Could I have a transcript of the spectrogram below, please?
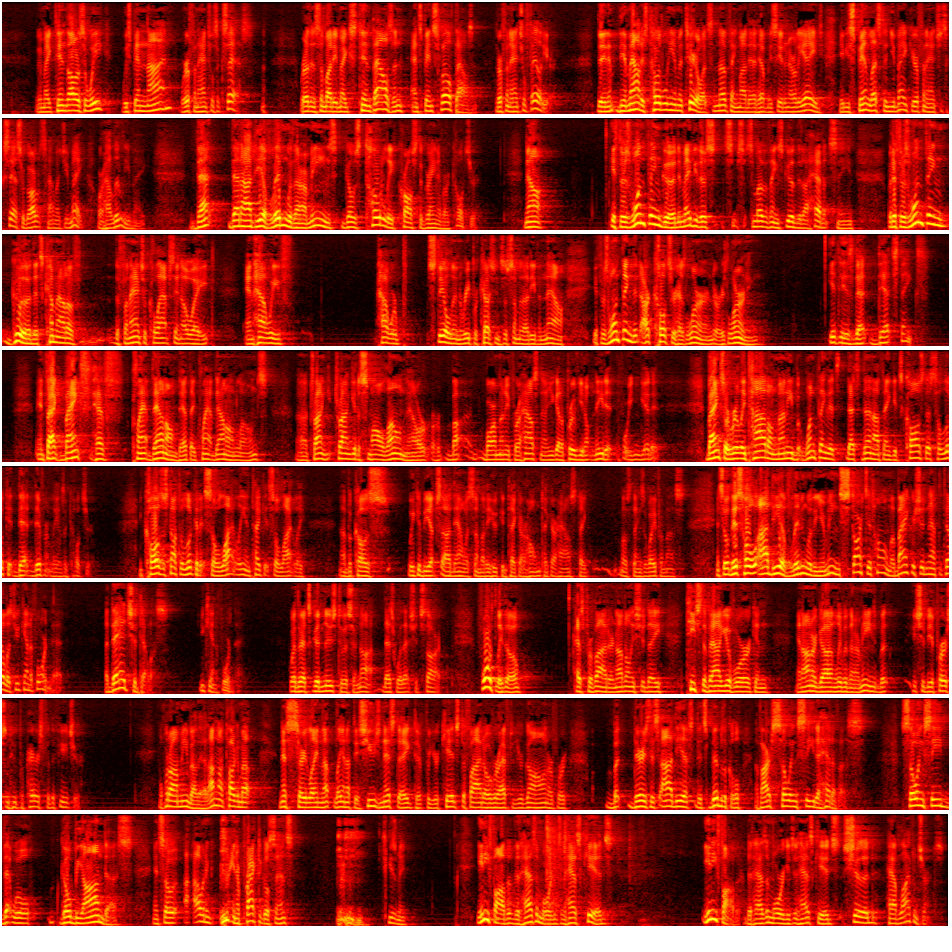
We make $10 a week, we spend nine, we're a financial success. Rather than somebody makes 10000 and spends 12000 they're a financial failure. The, the amount is totally immaterial. That's another thing my dad helped me see at an early age. If you spend less than you make, you're a financial success, regardless of how much you make or how little you make. That, that idea of living within our means goes totally across the grain of our culture. Now, if there's one thing good, and maybe there's some other things good that I haven't seen, but if there's one thing good that's come out of the financial collapse in 08 and how we've how we're still in the repercussions of some of that even now, if there's one thing that our culture has learned or is learning, it is that debt stinks. In fact, banks have clamped down on debt. They've clamped down on loans. Uh, try, and, try and get a small loan now or, or borrow money for a house now. You've got to prove you don't need it before you can get it. Banks are really tight on money, but one thing that's, that's done, I think, it's caused us to look at debt differently as a culture. It caused us not to look at it so lightly and take it so lightly uh, because we could be upside down with somebody who can take our home, take our house, take most things away from us. And so this whole idea of living within your means starts at home. A banker shouldn't have to tell us you can't afford that. A dad should tell us you can't afford that. Whether that's good news to us or not, that's where that should start. Fourthly, though, as provider, not only should they teach the value of work and, and honor God and live within our means, but you should be a person who prepares for the future. And what do I mean by that? I'm not talking about necessarily laying up, laying up this huge nest egg to, for your kids to fight over after you're gone, or for, but there's this idea that's biblical of our sowing seed ahead of us, sowing seed that will go beyond us. And so, I would, in a practical sense, excuse me, any father that has a mortgage and has kids, any father that has a mortgage and has kids should have life insurance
